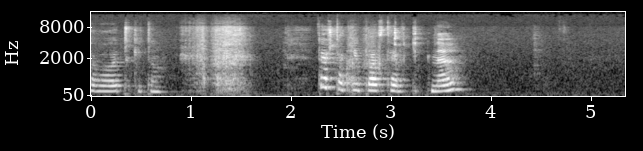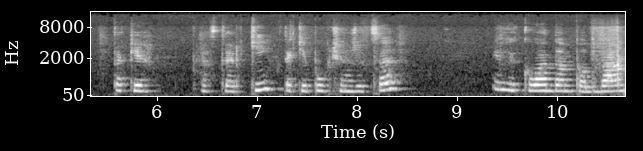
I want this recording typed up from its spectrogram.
Kawałeczki to też takie plasterki tnę. Takie plasterki, takie półksiężyce. I wykładam po dwa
